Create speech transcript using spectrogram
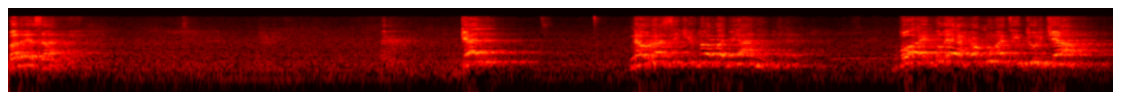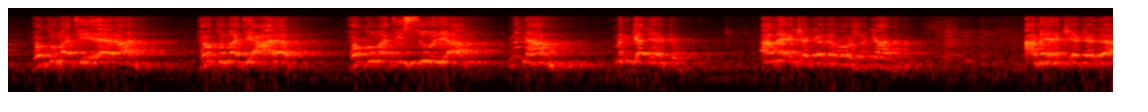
بەڕێزان گەل نەورۆزی کردووە بە بیانی بۆی بڵێ حکوومەتی تورکیا حکوومەتی ئێران حکوومەتی عەرب حکوومەتی سووریا من هەم من گەلێکم ئەمە یەکێکە لە ڕۆژەکانم. ئەمە یەکێکە لە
